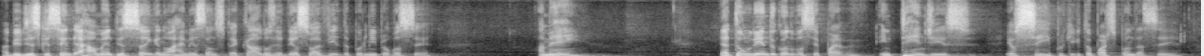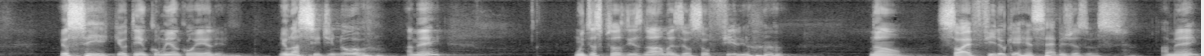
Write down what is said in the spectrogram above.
A Bíblia diz que sem derramamento de sangue não há remissão dos pecados, mas Ele deu sua vida por mim e para você. Amém? É tão lindo quando você entende isso. Eu sei por que estou participando da ceia. Eu sei que eu tenho comunhão com Ele. Eu nasci de novo. Amém? Muitas pessoas dizem, não, mas eu sou filho. Não, só é filho quem recebe Jesus. Amém?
